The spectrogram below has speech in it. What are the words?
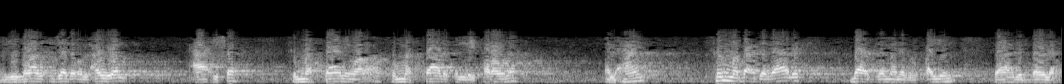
الجدران الجدر الأول عائشة ثم الثاني ثم الثالث اللي ترونه الآن. ثم بعد ذلك بعد زمن ابن القيم عهد الدولة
